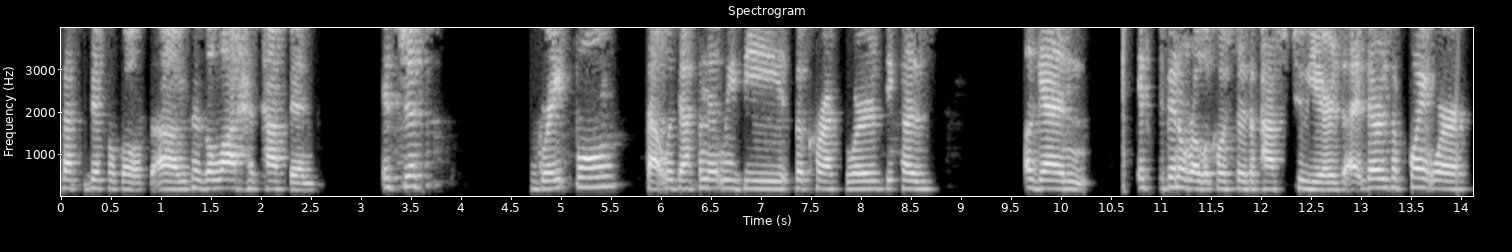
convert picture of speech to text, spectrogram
that's difficult because um, a lot has happened. It's just grateful. That would definitely be the correct word because, again, it's been a roller coaster the past two years. There was a point where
